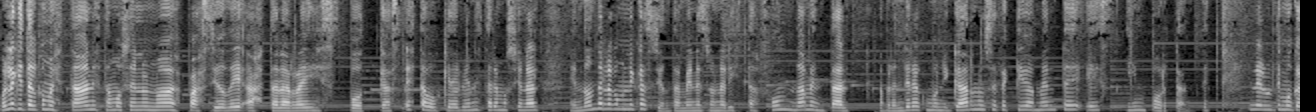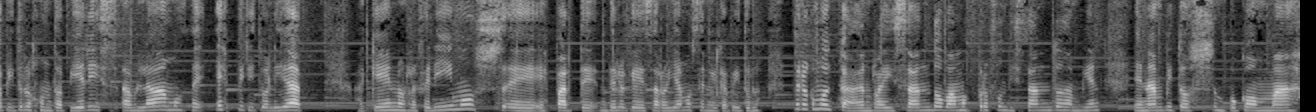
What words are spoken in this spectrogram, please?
Hola, ¿qué tal? ¿Cómo están? Estamos en un nuevo espacio de Hasta la Raíz Podcast, esta búsqueda del bienestar emocional en donde la comunicación también es una arista fundamental. Aprender a comunicarnos efectivamente es importante. En el último capítulo junto a Pieris hablábamos de espiritualidad ¿A qué nos referimos? Eh, es parte de lo que desarrollamos en el capítulo, pero como cada enraizando vamos profundizando también en ámbitos un poco más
